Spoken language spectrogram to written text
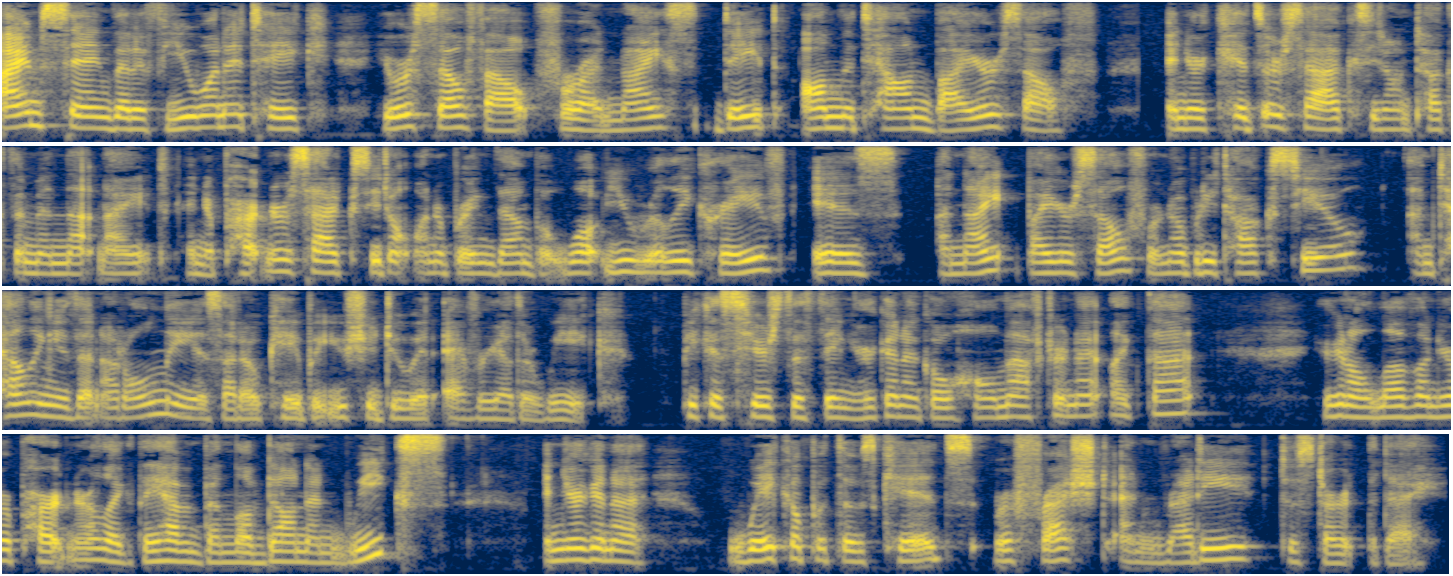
I'm saying that if you want to take yourself out for a nice date on the town by yourself, and your kids are sad because you don't tuck them in that night, and your partner's sad because you don't want to bring them, but what you really crave is a night by yourself where nobody talks to you, I'm telling you that not only is that okay, but you should do it every other week. Because here's the thing you're going to go home after a night like that. You're going to love on your partner like they haven't been loved on in weeks. And you're going to wake up with those kids refreshed and ready to start the day.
